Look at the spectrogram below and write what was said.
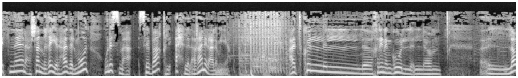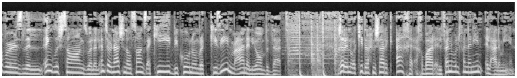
اثنين عشان نغير هذا المود ونسمع سباق لأحلى الأغاني العالمية. عاد كل خلينا نقول ال- ال lovers لل English songs ولا ال international songs أكيد بيكونوا مركزين معانا اليوم بالذات. غير إنه أكيد راح نشارك آخر أخبار الفن والفنانين العالميين.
